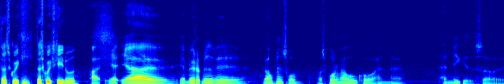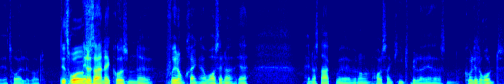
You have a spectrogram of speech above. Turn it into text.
der, skulle ikke, der skulle ikke ske noget. Nej, jeg, jeg, øh, jeg mødte ham nede ved, omklædningsrummet og spurgte, om han var ok, og han, øh, han nikkede, så jeg tror alt er godt. Det tror jeg også. Ellers har han ikke gået sådan øh, frit omkring. Han var også hen og, ja, hen og snakke med, med nogle Holstein Kiel-spillere. Jeg har sådan gået lidt rundt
